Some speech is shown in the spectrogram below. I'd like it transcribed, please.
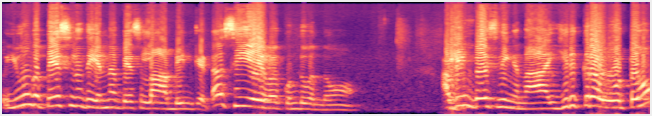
இவங்க பேசுனது என்ன பேசலாம் அப்படின்னு கேட்டா சிஏவை கொண்டு வந்தோம். அப்படின்னு பேசுனீங்கன்னா இருக்கிற ஓட்டும்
